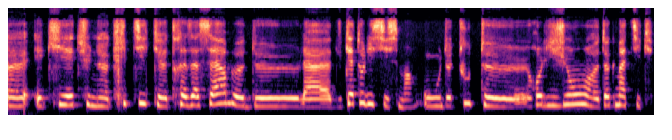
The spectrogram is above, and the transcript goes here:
Euh, et qui est une critique très acerbe de la, du catholicisme ou de toute religion dogmatique.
